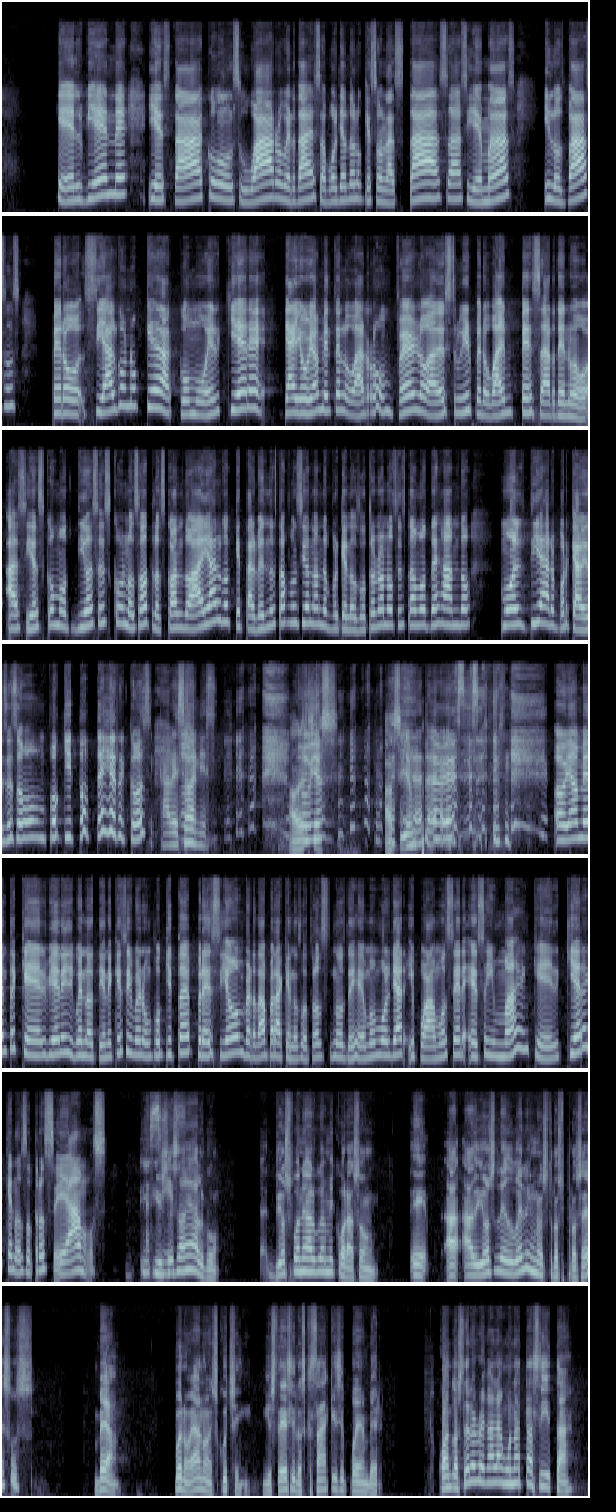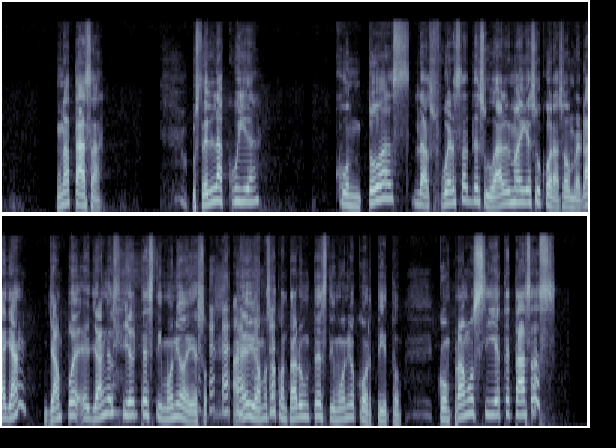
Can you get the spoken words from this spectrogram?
que él viene y está con su barro, ¿verdad? Está moldeando lo que son las tazas y demás y los vasos, pero si algo no queda como él quiere, ya y obviamente lo va a romper, lo va a destruir, pero va a empezar de nuevo. Así es como Dios es con nosotros. Cuando hay algo que tal vez no está funcionando porque nosotros no nos estamos dejando moldear, porque a veces somos un poquito tercos. Cabezones. A veces. A siempre. Obviamente que él viene y bueno, tiene que ser bueno, un poquito de presión, ¿verdad? Para que nosotros nos dejemos moldear y podamos ser esa imagen que él quiere que nosotros seamos. Y, usted sabe algo, Dios pone algo en mi corazón. Eh, a, Dios le duelen nuestros procesos. Vea, bueno, vean, no, escuchen. Y ustedes y los que están aquí se pueden ver. Cuando a usted le regalan una tacita, una taza, usted la cuida con todas las fuerzas de su alma y de su corazón, ¿verdad, Jan? Jan, Jan es fiel testimonio de eso. Anedi, vamos a contar un testimonio cortito. Compramos siete tazas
